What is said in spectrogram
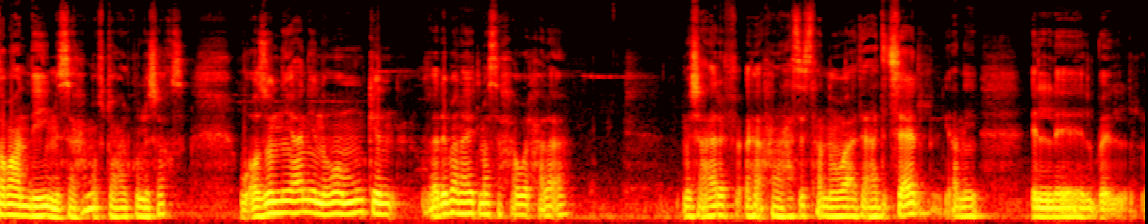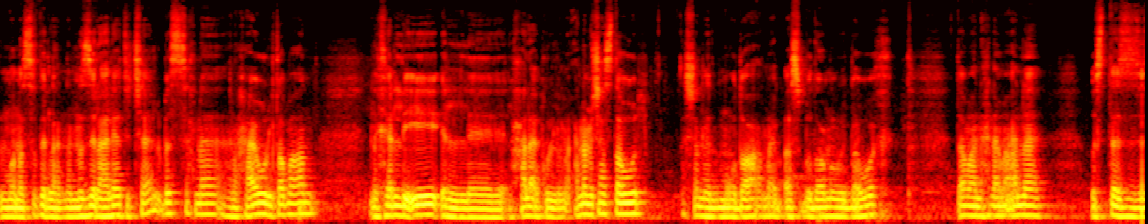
طبعا دي مساحة مفتوحة لكل شخص. وأظن يعني إن هو ممكن غالبا هيتمسح أول حلقة. مش عارف أنا حاسسها إن هو هت- هتتشال. يعني ال- ال- المنصات اللي هننزل عليها تتشال. بس إحنا هنحاول طبعا نخلي إيه ال- الحلقة كلها. أنا مش عايز أطول عشان الموضوع ما يبقاش بضان ويبوخ. طبعا إحنا معانا أستاذ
